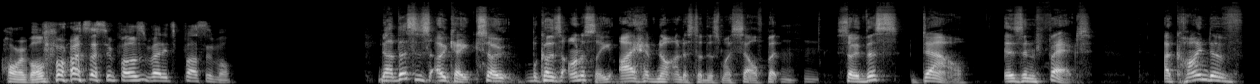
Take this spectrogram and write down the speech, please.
horrible for us, I suppose, but it's possible. Now, this is okay. So, because honestly, I have not understood this myself, but mm-hmm. so this DAO is in fact a kind of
